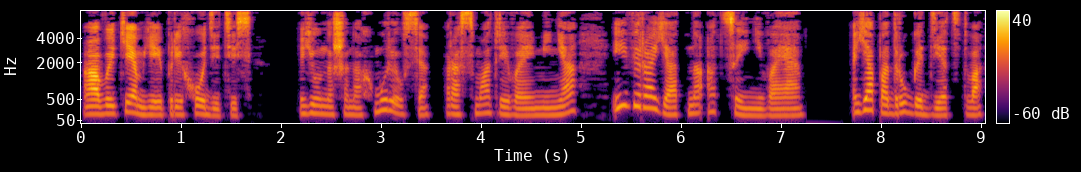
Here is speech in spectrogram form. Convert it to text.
«А вы кем ей приходитесь?» Юноша нахмурился, рассматривая меня и, вероятно, оценивая. «Я подруга детства,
